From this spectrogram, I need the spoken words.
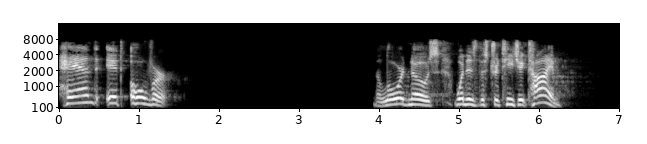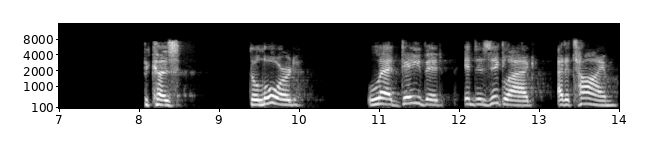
Hand it over. The Lord knows when is the strategic time because the Lord led David into Ziklag at a time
